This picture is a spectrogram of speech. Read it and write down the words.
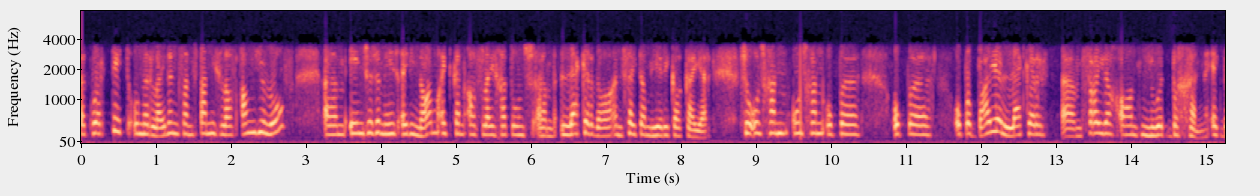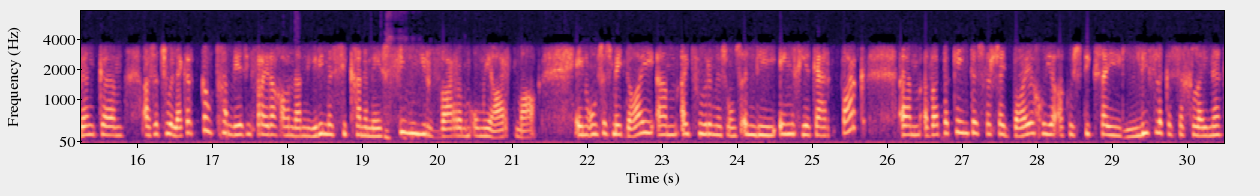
'n kwartet onder leiding van Stanislav Angelov. Ehm um, en soos 'n mens uit die naam uit kan aflei, gaan ons ehm um, lekker daar in Suid-Amerika kuier. So ons gaan ons gaan op 'n op 'n op 'n baie lekker ehm um, Vrydag aand noot begin. Ek dink ehm um, as dit so lekker koud gaan wees die Vrydag aand dan hierdie musiek gaan 'n mens vuur warm om die hart maak. En ons is met daai ehm um, uitvoering is ons in die NG Kerkpark ehm um, wat bekend is vir sy baie goeie akoestiek, sy lieflike siglyne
